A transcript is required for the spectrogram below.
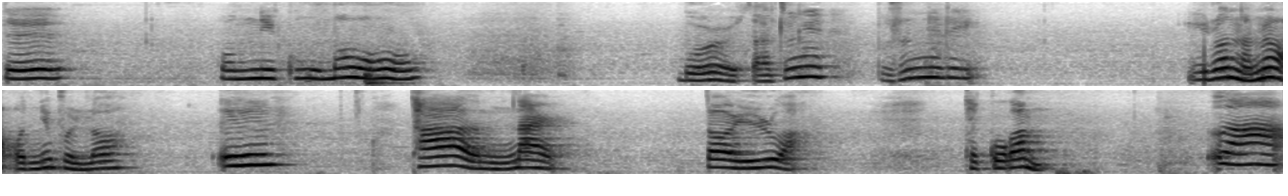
네. 언니 고마워. 뭘, 나중에 무슨 일이 일어나면 언니 불러. 응. 다음 날. 너 일로 와. 데리고 감. 으아.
